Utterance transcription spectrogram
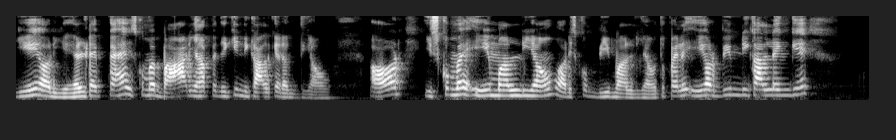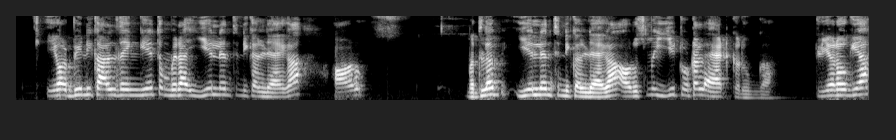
ये और ये एल टाइप का है, इसको मैं बाहर यहाँ पे देखिए निकाल के रख दिया हूँ। और इसको मैं ए मान लिया हूँ और इसको बी मान लिया हूँ। तो पहले ए और बी निकाल लेंगे। ए और बी निकाल देंगे तो मेरा ये लेंथ निकल जाएगा और मतलब ये लेंथ निकल जाएगा और उसमें ये टोटल ऐड करूँगा। क्लियर हो गया?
